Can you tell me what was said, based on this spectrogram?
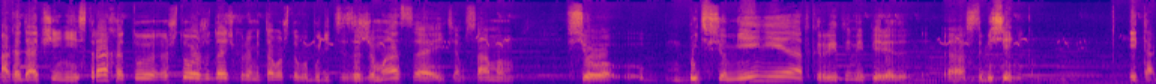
А когда общение из страха, то что ожидать, кроме того, что вы будете зажиматься и тем самым все, быть все менее открытыми перед э, собеседником. Итак,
